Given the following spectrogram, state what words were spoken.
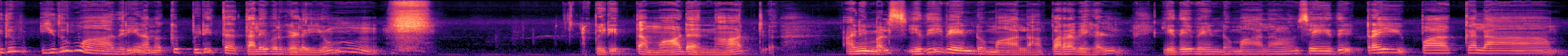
இது இது மாதிரி நமக்கு பிடித்த தலைவர்களையும் பிடித்த மாடர்ன் ஆர்ட் அனிமல்ஸ் எதை வேண்டுமாலாம் பறவைகள் எதை வேண்டுமானாலும் செய்து ட்ரை பார்க்கலாம்.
